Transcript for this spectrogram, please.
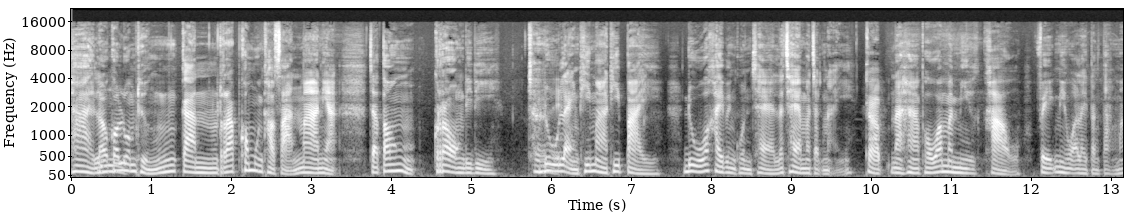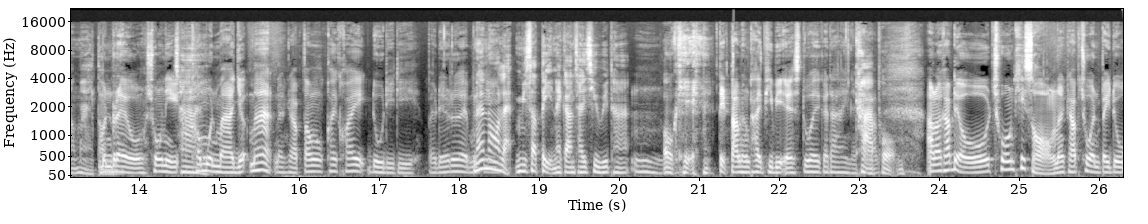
ใช่แล้วก็รวมถึงการรับข้อมูลข่าวสารมาเนี่ย จะต้องกรองดีใช่ๆดูแหล่งที่มาที่ไป ดูว่าใครเป็นคนแชร์และแชร์มาจากไหนครับนะฮะเพราะว่ามันมีข่าวเฟกนิวอะไรต่างๆ มากมายตอนมันนี้เร็วช่วงนี้ใช่ข้อมูลมาเยอะมากนะครับ ต้องค่อยๆ ดูดีๆ ไปเรื่อยๆบางทีแน่นอนแหละ มีสติในการใช้ชีวิตฮะอืมโอเค ติดตามทางไทย PBS ด้วยก็ได้นะคครัรับบผมเอาละครับเดี๋ยวช่วงที่2นะครับชวนไปดู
